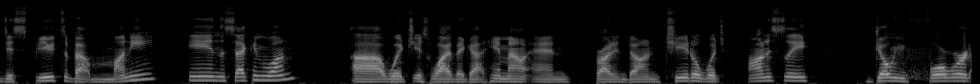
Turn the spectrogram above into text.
disputes about money in the second one, uh, which is why they got him out and brought in Don Cheadle, which honestly, going forward,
